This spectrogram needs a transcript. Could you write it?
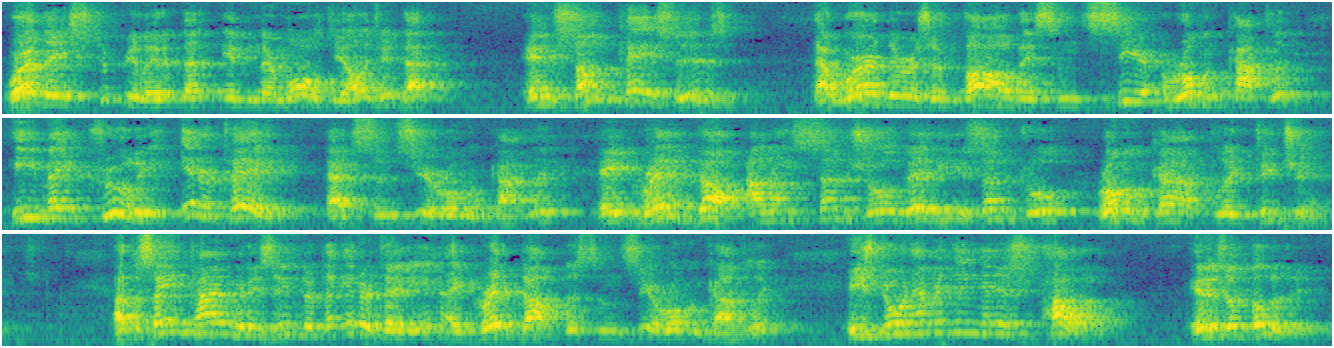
where they stipulated that in their moral theology that in some cases, that where there is involved a sincere Roman Catholic, he may truly entertain that sincere Roman Catholic a grave doubt on essential, the essential Roman Catholic teachings. At the same time, when he's entertaining a great doubt, this sincere Roman Catholic, he's doing everything in his power, in his ability,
